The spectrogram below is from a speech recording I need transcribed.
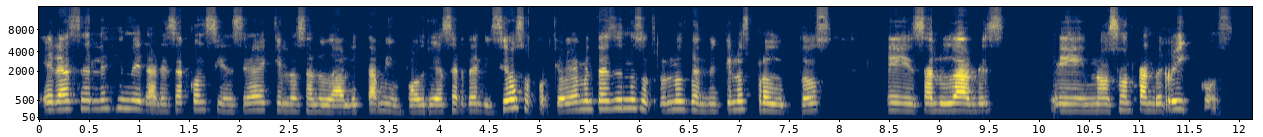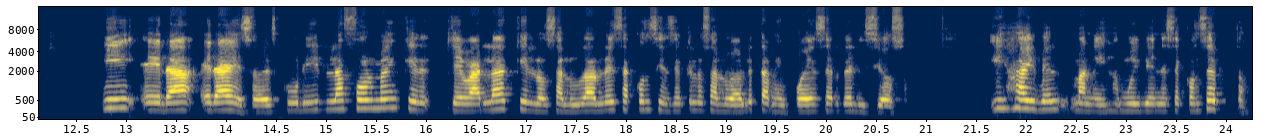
era hacerle generar esa conciencia de que lo saludable también podría ser delicioso, porque obviamente a veces nosotros nos venden que los productos eh, saludables eh, no son tan ricos. Y era, era eso, descubrir la forma en que llevarla que lo saludable, esa conciencia que lo saludable también puede ser delicioso. Y Jaibel maneja muy bien ese concepto.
